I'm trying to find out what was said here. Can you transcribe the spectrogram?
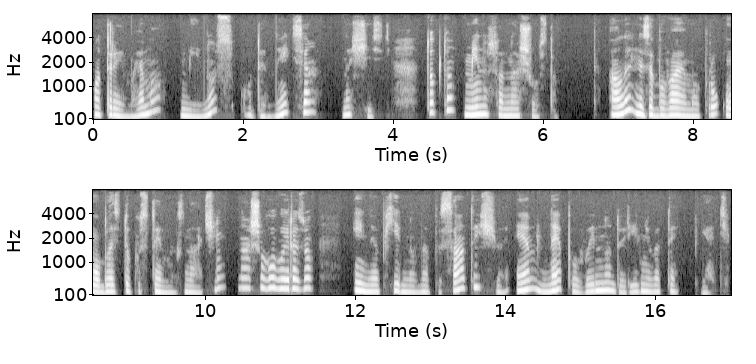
Отримаємо мінус одиниця на 6, тобто мінус 1 шоста. Але не забуваємо про область допустимих значень нашого виразу, і необхідно написати, що m не повинно дорівнювати 5.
